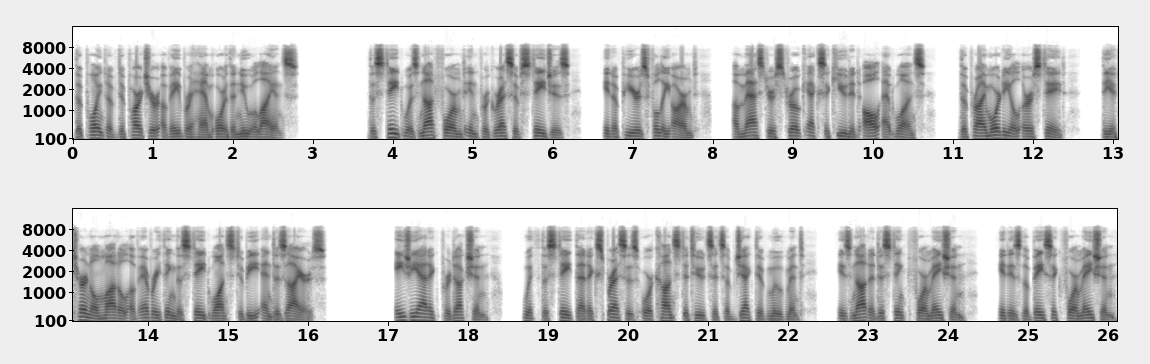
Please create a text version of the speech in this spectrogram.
the point of departure of Abraham or the new alliance. The state was not formed in progressive stages, it appears fully armed, a master stroke executed all at once, the primordial Ur state, the eternal model of everything the state wants to be and desires. Asiatic production, with the state that expresses or constitutes its objective movement, is not a distinct formation, it is the basic formation,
